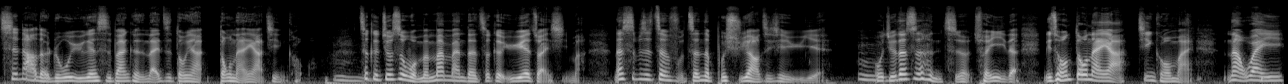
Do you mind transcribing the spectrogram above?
吃到的鲈鱼跟石斑可能来自东亚、东南亚进口，嗯，这个就是我们慢慢的这个渔业转型嘛。那是不是政府真的不需要这些渔业？嗯，我觉得是很存存疑的。你从东南亚进口买，那万一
